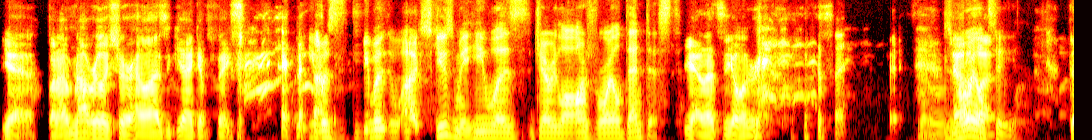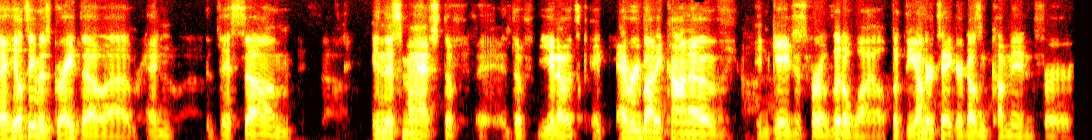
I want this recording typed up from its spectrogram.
Yeah, but I'm not really sure how Isaac Yankem fixed. He was he was uh, excuse me, he was Jerry Lawler's royal dentist. yeah, that's the only reason. No, uh, royalty. the heel team is great though, uh, and this um in this match, the the you know it's it, everybody kind of engages for a little while, but the Undertaker doesn't come in for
